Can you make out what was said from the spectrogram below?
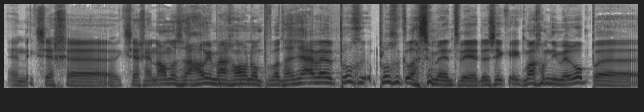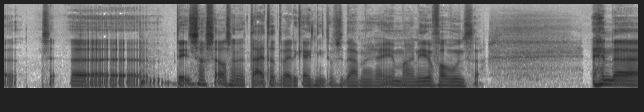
En ik zeg, eh, ik zeg, en anders hou je maar gewoon op. Want hij zei, ja, we hebben het ploeg, ploegenklassement weer. Dus ik, ik mag hem niet meer op. eh, eh, dinsdag zelfs in de tijd. Dat weet ik eigenlijk niet of ze daarmee reden. Maar in ieder geval woensdag. En eh,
